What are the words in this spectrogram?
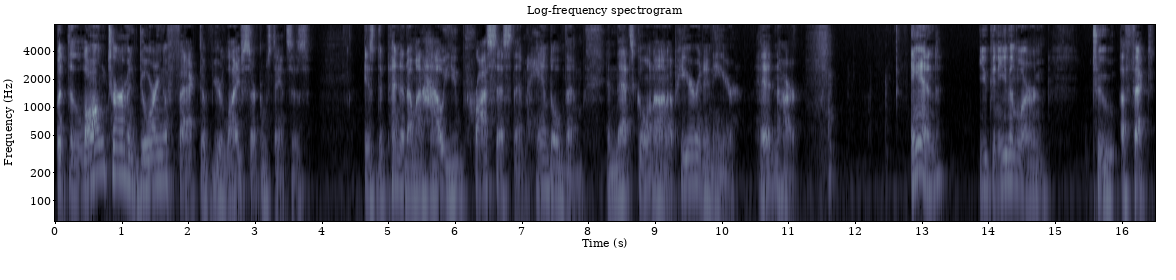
But the long term enduring effect of your life circumstances is dependent on how you process them, handle them. And that's going on up here and in here, head and heart. And you can even learn to affect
